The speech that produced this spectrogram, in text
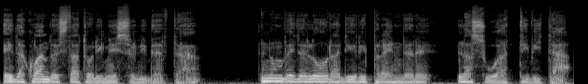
e da quando è stato rimesso in libertà non vede l'ora di riprendere la sua attività.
